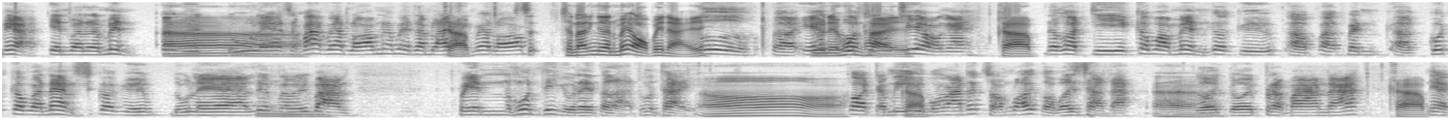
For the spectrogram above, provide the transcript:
เนี่ย environment ก็คืออา ดูแลสภาพแวดล้อมนะไม่ทำลายครับสิ่งแวดล้อม ฉะฉะนั้นเงินไม่ออกไปไหน เออเอ่ออยู่ในหุ้นไทย โซเชียลไง ครับ แล้วก็ G government ก็คือเอ่อเป็นเอ่อ good governance ก็คือดูแลเรื่องธรรมาภิบาล เป็นหุ้นที่อยู่ในตลาดหุ้นไทย อ๋อ ก็จะมีคอรับยู่ประมาณสักสองร้อยกว่าบริษัทอะอ่า โดยโดยประมาณนะครับ เนี่ย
